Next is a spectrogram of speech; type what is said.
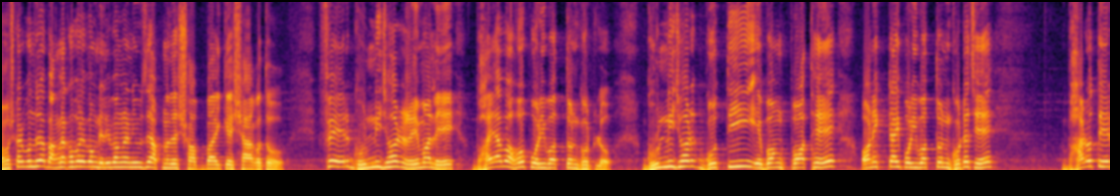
নমস্কার বন্ধুরা, বাংলা খবর এবং ডেলি বাংলা নিউজে আপনাদের সবাইকে স্বাগত। ফের ঘূর্ণিঝড় রেমালে ভয়াবহ পরিবর্তন ঘটল। ঘূর্ণিঝড় গতি এবং পথে অনেকটাই পরিবর্তন ঘটেছে। ভারতের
